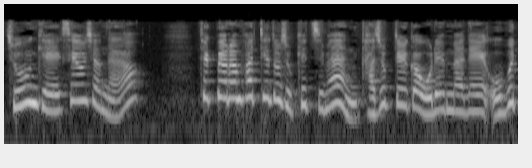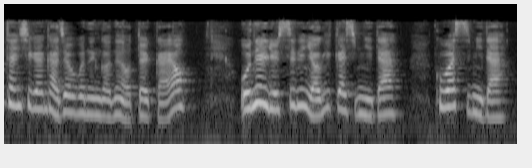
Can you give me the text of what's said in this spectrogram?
좋은 계획 세우셨나요? 특별한 파티도 좋겠지만 가족들과 오랜만에 오붓한 시간 가져보는 것은 어떨까요? 오늘 뉴스는 여기까지입니다. 고맙습니다.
